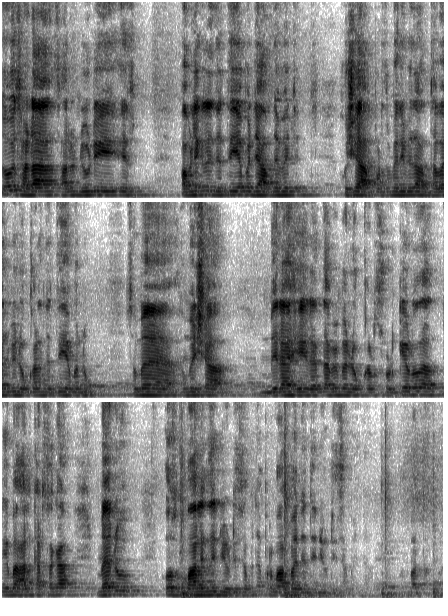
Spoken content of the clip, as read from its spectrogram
ਤੋ ਸਾਡਾ ਸਾਨੂੰ ਡਿਊਟੀ ਇਸ ਪਬਲਿਕ ਨੇ ਦਿੱਤੀ ਹੈ ਪੰਜਾਬ ਦੇ ਵਿੱਚ। ਹੁਸ਼ਿਆਰਪੁਰ ਤੋਂ ਮੇਰੀ ਵਿਧਾਨ ਸਭਾ 'ਚ ਵੀ ਲੋਕਾਂ ਨੇ ਦਿੱਤੀ ਹੈ ਮੈਨੂੰ। ਸੋ ਮੈਂ ਹਮੇਸ਼ਾ ਮੇਰਾ ਇਹ ਰਹਿੰਦਾ ਵੀ ਮੈਂ ਲੋਕਾਂ ਨੂੰ ਸੁਣ ਕੇ ਉਹਨਾਂ ਦਾ ਜੇ ਮੈਂ ਹੱਲ ਕਰ ਸਕਾਂ। ਮੈਂ ਇਹਨੂੰ ਉਸ ਮਾਲਕ ਦੀ ਡਿਊਟੀ ਸਮਝਦਾ, ਪਰਮਾਤਮਾ ਦੀ ਡਿਊਟੀ ਸਮਝਦਾ। ਬਹੁਤ ਧੰਨਵਾਦ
